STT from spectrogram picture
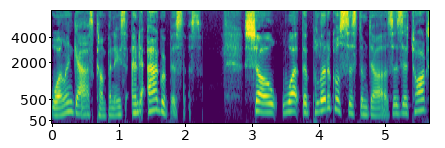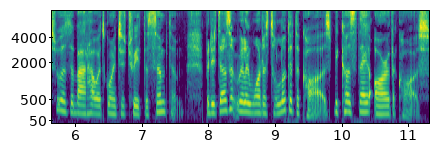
oil and gas companies and agribusiness. So, what the political system does is it talks to us about how it's going to treat the symptom, but it doesn't really want us to look at the cause because they are the cause.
